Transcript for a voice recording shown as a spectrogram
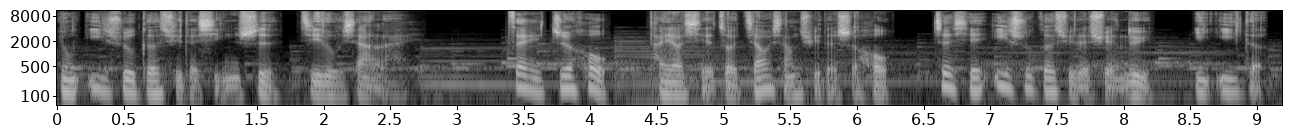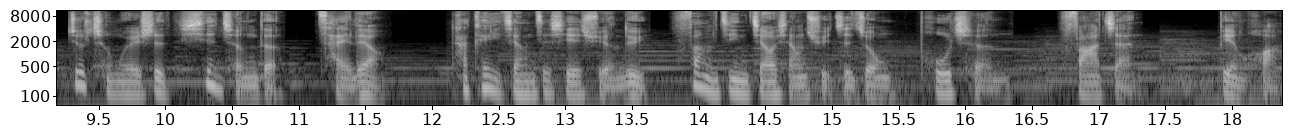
用艺术歌曲的形式记录下来。在之后，他要写作交响曲的时候，这些艺术歌曲的旋律一一的就成为是现成的材料。他可以将这些旋律放进交响曲之中铺陈、发展、变化。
